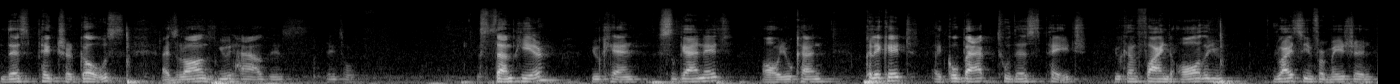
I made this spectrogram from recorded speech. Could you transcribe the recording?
this picture goes, as long as you have this little stamp here. You can scan it or you can click it and go back to this page. You can find all the rights information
